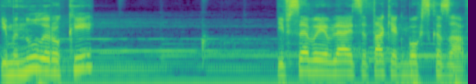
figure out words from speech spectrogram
І минули роки, і все виявляється так, як Бог сказав.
